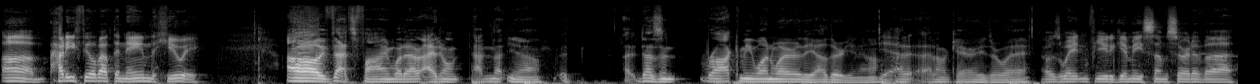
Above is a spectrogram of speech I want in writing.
Um, how do you feel about the name, the Huey? oh, that's fine. Whatever. I don't. I'm not. You know, it, it doesn't rock me one way or the other. You know. Yeah. I, I don't care either way. I was waiting for you to give me some sort of a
